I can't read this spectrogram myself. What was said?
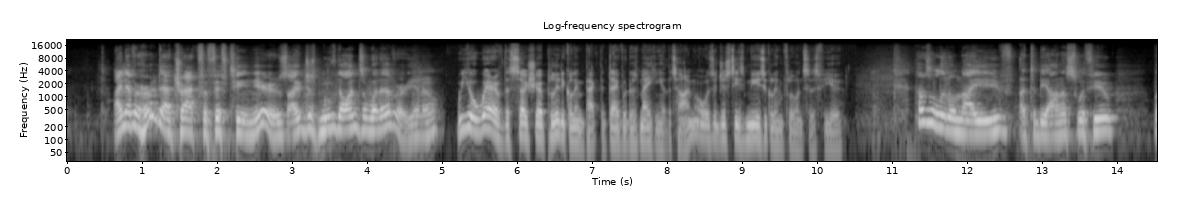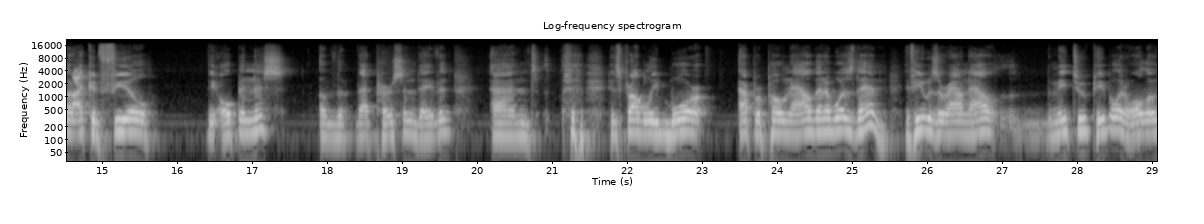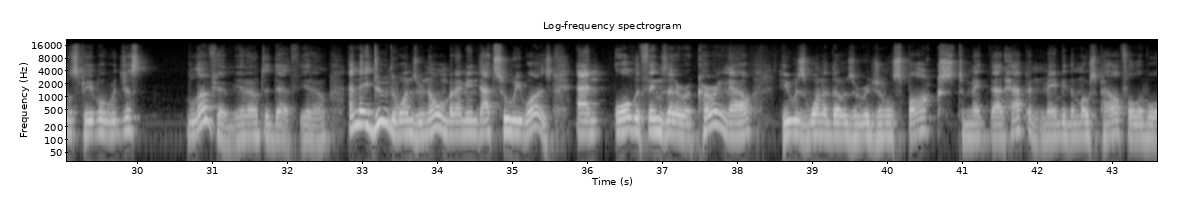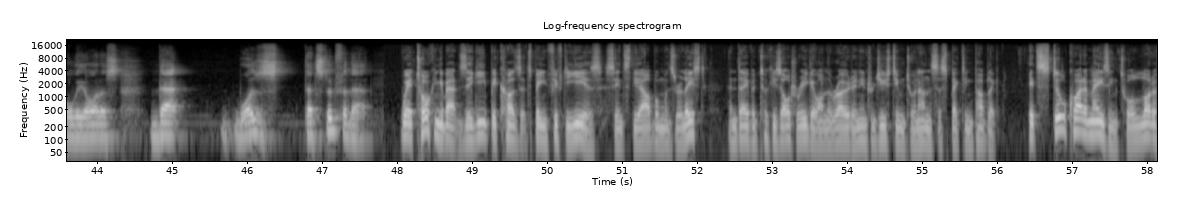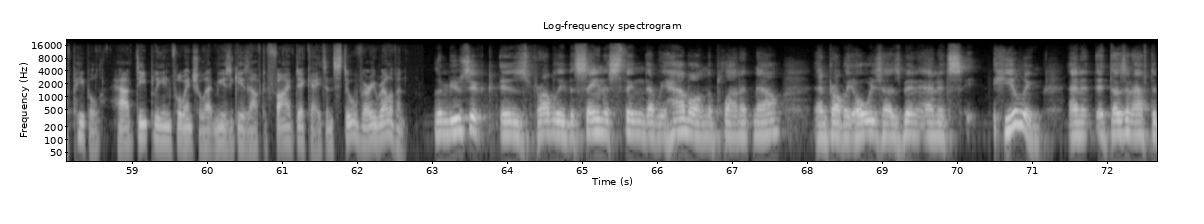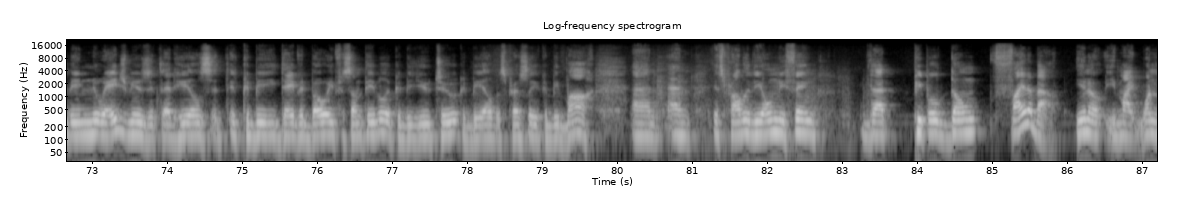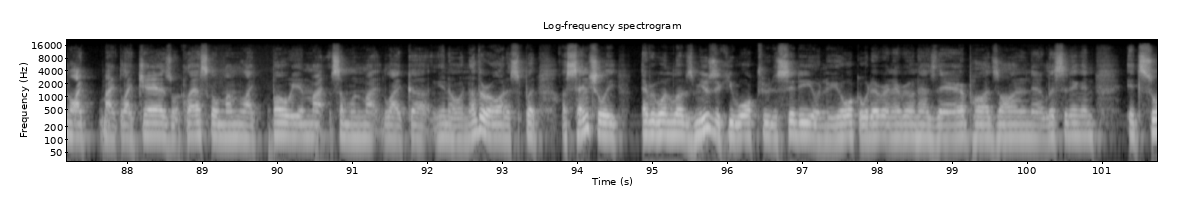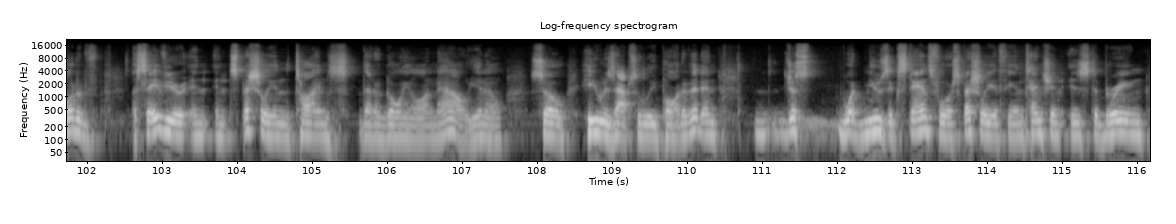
I never heard that track for 15 years. I just moved on to whatever, you know. Were you aware of the socio political impact that David was making at the time, or was it just his musical influences for you? I was a little naive, uh, to be honest with you, but I could feel the openness of the, that person, David and it's probably more apropos now than it was then. If he was around now, the Me Too people and all those people would just love him, you know, to death, you know. And they do, the ones who know him, but I mean, that's who he was. And all the things that are occurring now, he was one of those original sparks to make that happen. Maybe the most powerful of all the artists that was, that stood for that. We're talking about Ziggy because it's been 50 years since the album was released, and David took his alter ego on the road and introduced him to an unsuspecting public. It's still quite amazing to a lot of people how deeply influential that music is after five decades and still very relevant. The music is probably the sanest thing that we have on the planet now, and probably always has been, and it's healing and it, it doesn't have to be new age music that heals. It, it could be david bowie for some people. It could be u2 it could be elvis presley. It could be bach. And and it's probably the only thing that people don't fight about. You know you might one like might like jazz or classical one like bowie and might someone might like uh, you know another artist. But essentially everyone loves music. You walk through the city or New York or whatever, and everyone has their AirPods on and they're listening. And it's sort of a savior in, in especially in the times that are going on now, you know. So he was absolutely part of it and just what music stands for, especially if the intention is to bring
